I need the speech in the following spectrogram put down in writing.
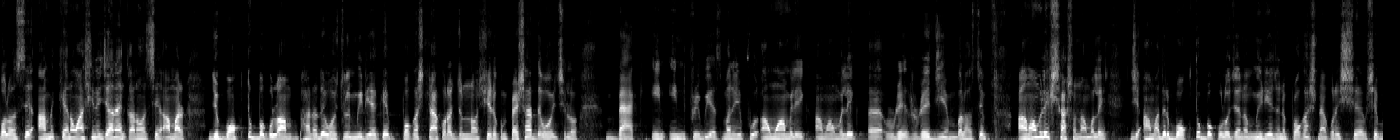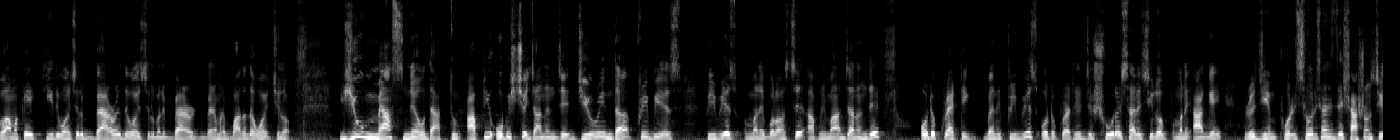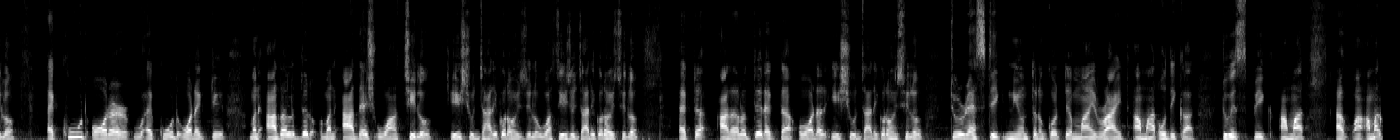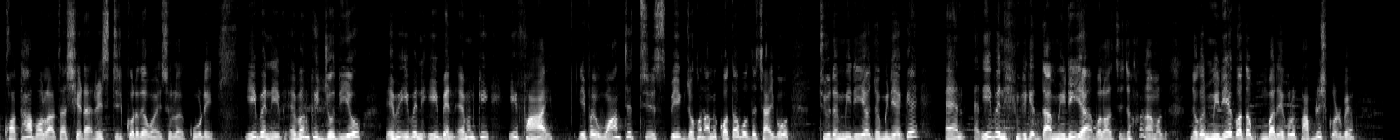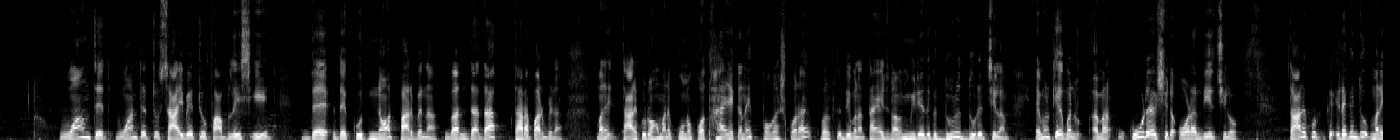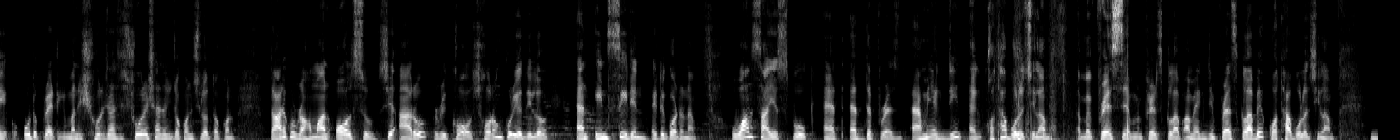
বলা হচ্ছে, আমি কেন আসিনি জানেন? কারণ হচ্ছে আমার যে বক্তব্যগুলো বাধা দেওয়া হয়েছিল। মিডিয়াকে প্রকাশ না করার জন্য সেরকম প্রেশার দেওয়া হয়েছিল। ব্যাক ইন ইন প্রিভিয়াস মানে আওয়ামী লীগ আওয়ামী লীগ রেজিয়াম বলা হচ্ছে আওয়ামী লীগ শাসন আমলে যে আমাদের বক্তব্যগুলো যেন মিডিয়া যেন প্রকাশ না করে, সে সে আমাকে কী দেওয়া হয়েছিল? ব্যারো দেওয়া হয়েছিল মানে ব্যারড ব্যারো মানে বাধা দেওয়া হয়েছিল। ইউ ম্যাস নেও দ্যাট তুমি, আপনি অবশ্যই জানেন যে ডিউরিং দ্য প্রিভিয়াস প্রিভিয়াস মানে বলা হচ্ছে, আপনি মা জানেন যে অটোক্র্যাটিক মানে প্রিভিয়াস অটোক্র্যাটিক যে সৌরসারি ছিল মানে আগে রেজিম সৌরসারি যে শাসন ছিল অ্যাকুড অর্ডার অ্যাকুড অর্ডার একটি মানে আদালতের মানে আদেশ ওয়াজ ছিল ইস্যু জারি করা হয়েছিল ওয়াজ ইস্যু জারি করা হয়েছিল একটা আদালতের একটা অর্ডার ইস্যু জারি করা হয়েছিল টু রেস্ট্রিক নিয়ন্ত্রণ করতে মাই রাইট আমার অধিকার টু স্পিক আমার আমার কথা বলাটা সেটা রেস্ট্রিক্ট করে দেওয়া হয়েছিল কোর্টে ইভেন ইফ এমনকি যদিও ইভেন ইভেন এমনকি if I if I wanted to speak যখন আমি কথা বলতে চাইব টু দ্য মিডিয়া মিডিয়াকে অ্যান্ড ইভেন দ্য মিডিয়া বলা হচ্ছে যখন আমাকে, যখন মিডিয়া কথা মানে এগুলো পাবলিশ করবে ওয়ান্টেড ওয়ান্টেড টু চাইবে to publish it they they could not পারবে না, বা দাদা তারা পারবে না। মানে তারেকুর রহমানের কোনো কথাই এখানে প্রকাশ করা করতে দেবে না। তাই এই জন্য আমি মিডিয়া থেকে দূরে দূরে ছিলাম। এমনকি একবার আমার কুড সেটা অর্ডার দিয়েছিল। তারেকুর, এটা কিন্তু মানে অটোক্র্যাটিক মানে সরে সরে সাথে যখন ছিল তখন। তারেকুর রহমান অলসো সে আরও রিকল স্মরণ করিয়ে দিল অ্যান ইনসিডেন্ট একটি ঘটনা। Once I spoke at at the press আমি একদিন এক কথা বলেছিলাম প্রেস প্রেস ক্লাব আমি একদিন প্রেস ক্লাবে কথা বলেছিলাম।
